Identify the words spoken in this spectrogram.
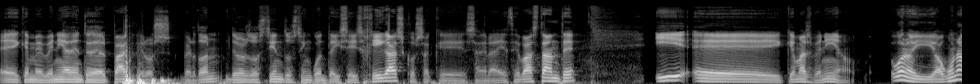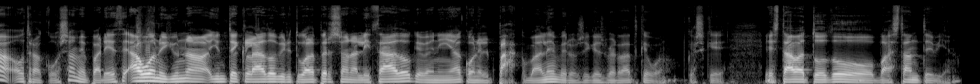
eh, que me venía dentro del pack de los, perdón, de los 256 gigas, cosa que se agradece bastante. Y, ¿qué más venía? Bueno, y alguna otra cosa me parece. Ah, bueno, y, una, y un teclado virtual personalizado que venía con el pack, ¿vale? Pero sí que es verdad que, bueno, que es que estaba todo bastante bien.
